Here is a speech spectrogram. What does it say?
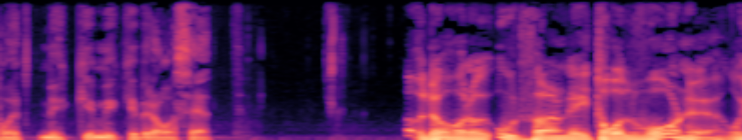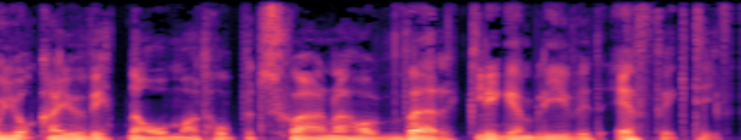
på ett mycket, mycket bra sätt. Du har varit ordförande i 12 år nu och jag kan ju vittna om att Hoppets Stjärna har verkligen blivit effektivt.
